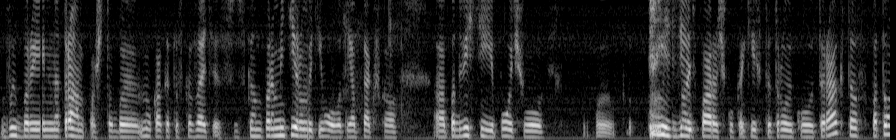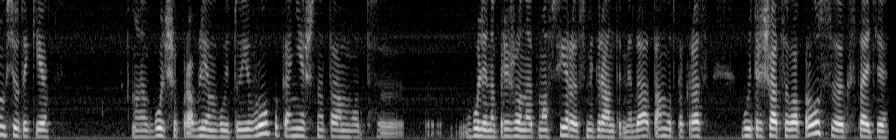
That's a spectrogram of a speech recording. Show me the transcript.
выборы именно Трампа, чтобы, ну, как это сказать, скомпрометировать его, вот я бы так сказала, а, подвести почву э, и сделать парочку каких-то тройку терактов. Потом все-таки больше проблем будет у Европы, конечно, там вот э, более напряженная атмосфера с мигрантами, да, там вот как раз будет решаться вопрос, э, кстати,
